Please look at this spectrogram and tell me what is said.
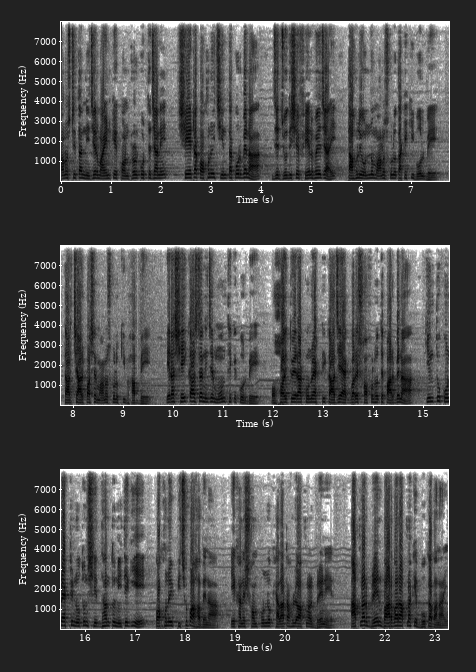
মানুষটি তার নিজের মাইন্ডকে কন্ট্রোল করতে জানে, সে এটা কখনোই চিন্তা করবে না যে যদি সে ফেল হয়ে যায়, তাহলে অন্য মানুষগুলো তাকে কি বলবে, তার চারপাশের মানুষগুলো কি ভাববে, এরা সেই কাজটা নিজের মন থেকে করবে। হয়তো এরা কোনো একটি কাজে একবারে সফল হতে পারবে না, কিন্তু কোনো একটি নতুন সিদ্ধান্ত নিতে গিয়ে কখনোই পিছু পা হবে না। এখানে সম্পূর্ণ খেলাটা হলো আপনার ব্রেনের। আপনার ব্রেন বারবার আপনাকে বোকা বানায়,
